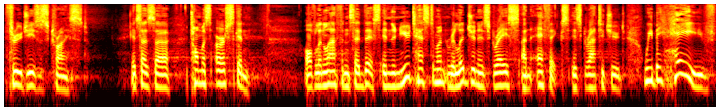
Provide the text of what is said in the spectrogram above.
through Jesus Christ. It says, uh, Thomas Erskine of Linlathen said this In the New Testament, religion is grace and ethics is gratitude. We behave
